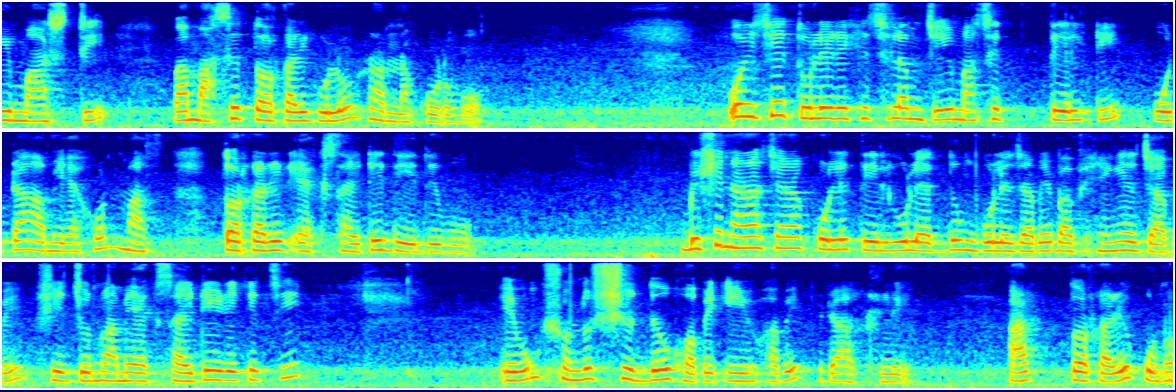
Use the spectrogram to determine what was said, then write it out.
এই মাছটি বা মাছের তরকারিগুলো রান্না করব। ওই যে তুলে রেখেছিলাম যে মাছের তেলটি, ওটা আমি এখন মাছ তরকারির এক সাইডে দিয়ে দেব। বেশি নাড়াচাড়া করলে তেলগুলো একদম গলে যাবে বা ভেঙে যাবে, সেজন্য আমি এক সাইডে রেখেছি এবং সুন্দর সিদ্ধও হবে এইভাবে রাখলে। আর তরকারিও কোনো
